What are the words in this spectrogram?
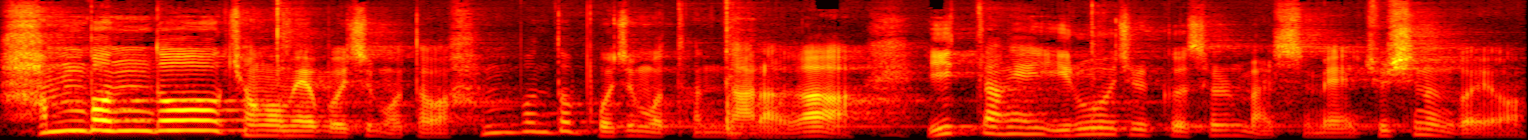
한 번도 경험해 보지 못하고 한 번도 보지 못한 나라가 이 땅에 이루어질 것을 말씀해 주시는 거예요.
